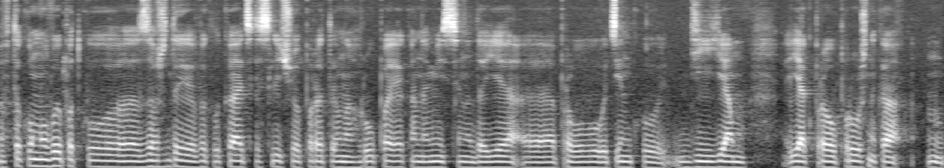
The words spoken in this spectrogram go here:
В такому випадку е, завжди викликається слідчо-оперативна група, яка на місці надає правову оцінку діям як правопорушника, ну,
